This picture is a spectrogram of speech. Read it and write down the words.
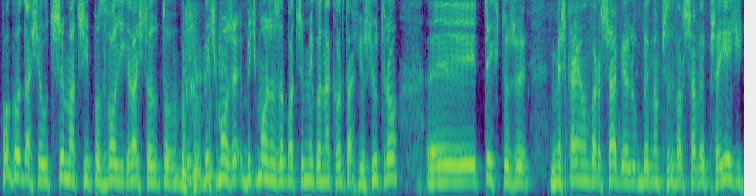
pogoda się utrzyma, czyli pozwoli grać, to, to być, być, może, być może zobaczymy go na kortach już jutro. Yy, tych, którzy mieszkają w Warszawie lub będą przez Warszawę przejeździć,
